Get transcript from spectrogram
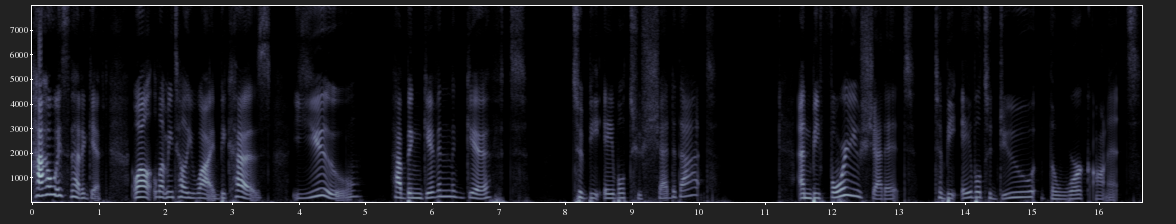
How is that a gift? Well, let me tell you why. Because you have been given the gift to be able to shed that. And before you shed it, to be able to do the work on it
